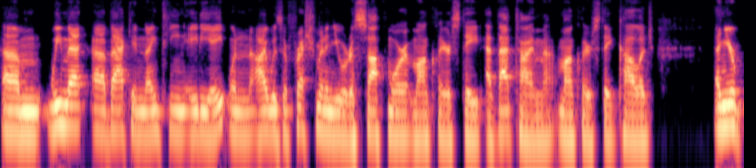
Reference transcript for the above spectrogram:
um, we met uh, back in 1988 when I was a freshman and you were a sophomore at Montclair State at that time, Montclair State College. And you're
